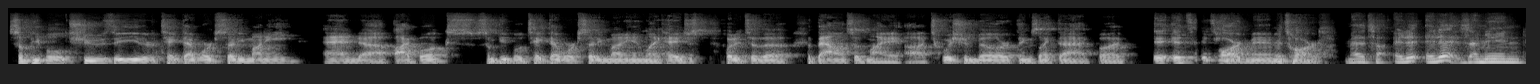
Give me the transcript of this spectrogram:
some people choose to either take that work study money and uh, buy books. Some people take that work study money and like hey just put it to the, the balance of my uh, tuition bill or things like that. But it, it's it's hard, man. It's hard. It's it it is. I mean,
